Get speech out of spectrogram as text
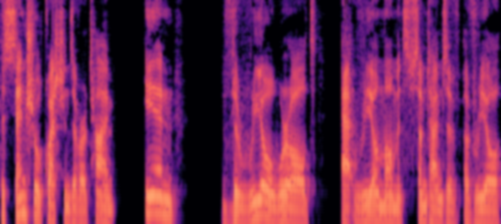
the central questions of our time in the real world at real moments sometimes of of real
